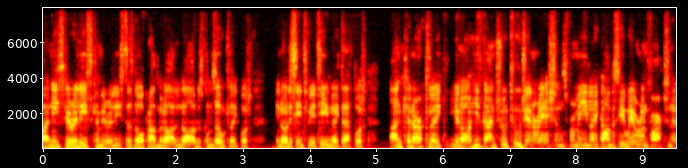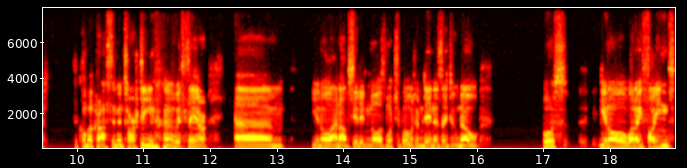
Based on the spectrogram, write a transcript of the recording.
what needs to be released can be released. There's no problem at all, and it always comes out. Like, but you know, they seem to be a team like that. But on Kinnerk, like you know, he's gone through two generations. For me, like obviously we were unfortunate to come across him in 13 with Clare. Um, you know, and obviously I didn't know as much about him then as I do now. But you know what I find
